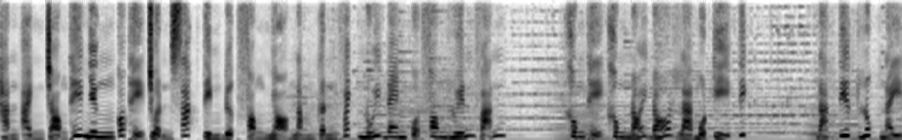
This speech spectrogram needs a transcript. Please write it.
Hàn ảnh trọng thế nhưng có thể chuẩn xác tìm được phòng nhỏ nằm gần vách núi đen của phong luyến vãn. Không thể không nói đó là một kỳ tích. Đáng tiếc lúc này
